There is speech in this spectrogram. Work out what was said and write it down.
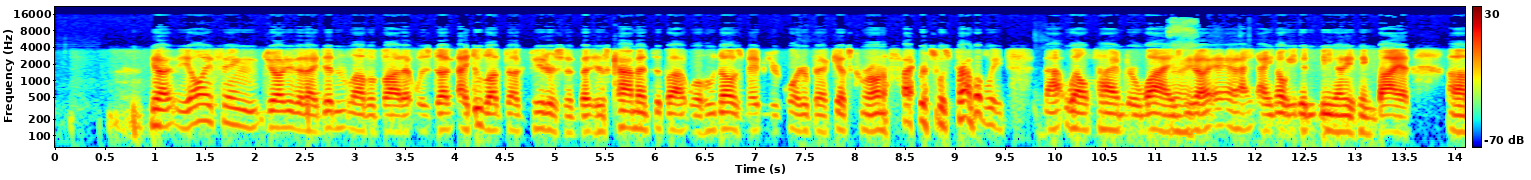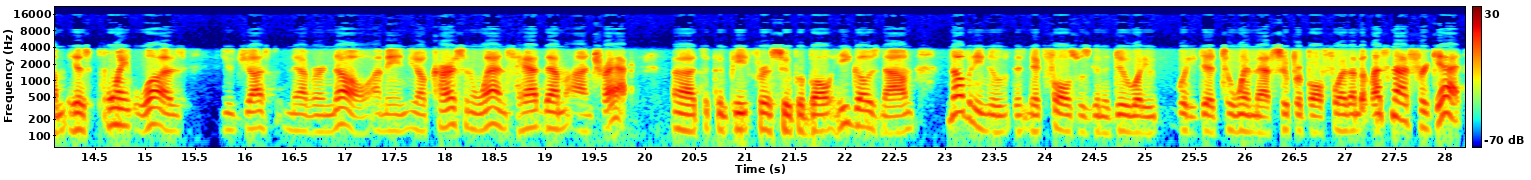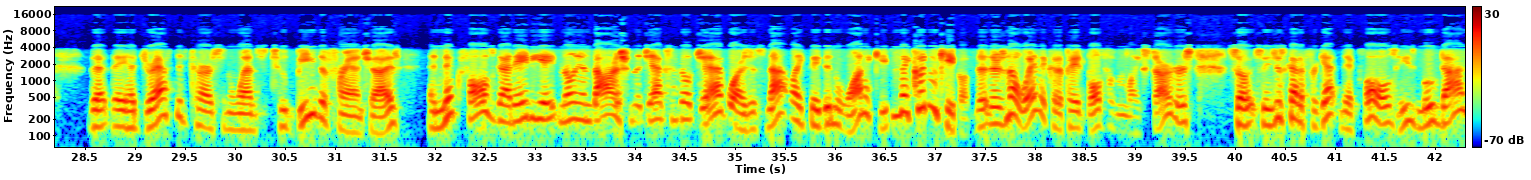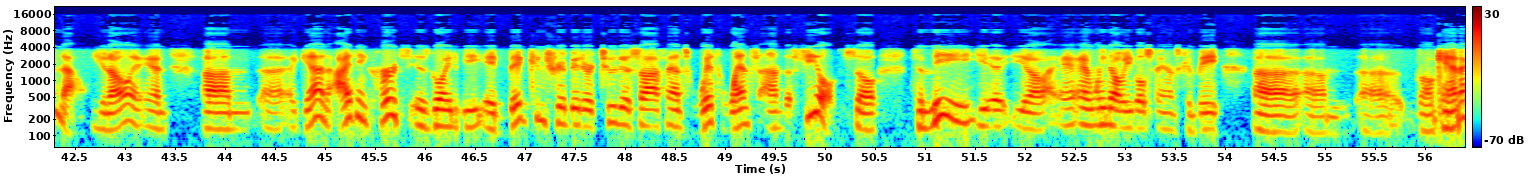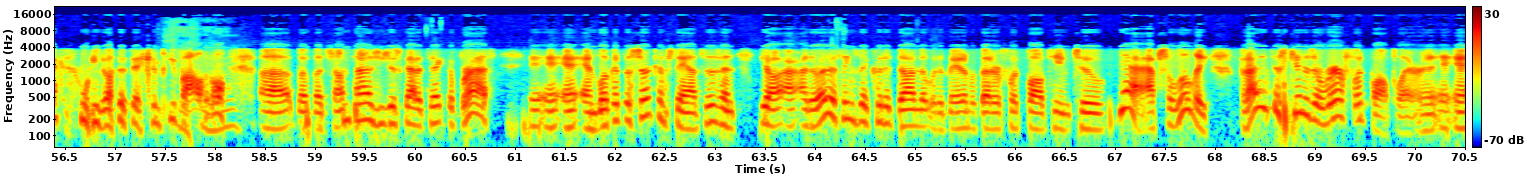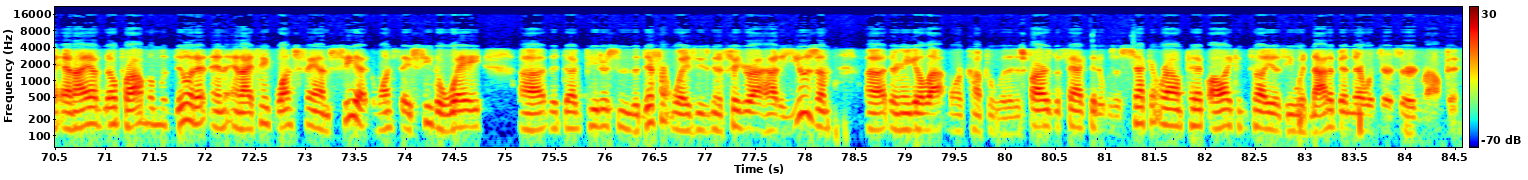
You know, the only thing, Jody, that I didn't love about it was Doug. I do love Doug Pederson, but his comment about, well, who knows, maybe your quarterback gets coronavirus was probably not well timed or wise. Right. You know, and I, I know he didn't mean anything by it. Um, his point was, you just never know. I mean, you know, Carson Wentz had them on track uh, to compete for a Super Bowl. He goes down. Nobody knew that Nick Foles was going to do what he what he did to win that Super Bowl for them. But let's not forget that they had drafted Carson Wentz to be the franchise, and Nick Foles got $88 million from the Jacksonville Jaguars. It's not like they didn't want to keep him. They couldn't keep him. There's no way they could have paid both of them like starters. So, so you just got to forget Nick Foles. He's moved on now, you know, and um, uh, again, I think Hurts is going to be a big contributor to this offense with Wentz on the field. So to me, you, you know, and, and we know Eagles fans can be uh, um, uh, volcanic. We know that they can be volatile, mm-hmm. uh, but but sometimes you just got to take a breath and, and look at the circumstances. And you know, are, are there other things they could have done that would have made them a better football team too? Yeah, absolutely. But I think this kid is a rare football player, and, and I have no problem with doing it. And, and I think once fans see it, once they see the way uh, that Doug Pederson, the different ways he's going to figure out how to use them, uh, they're going to get a lot more comfortable with it. As far as the fact that it was a second round pick, all I can tell you is he would not have been there with their third round pick.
